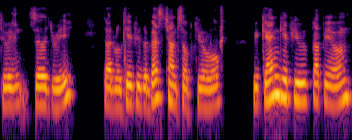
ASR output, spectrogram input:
doing surgery that will give you the best chance of cure. We can give you papillon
